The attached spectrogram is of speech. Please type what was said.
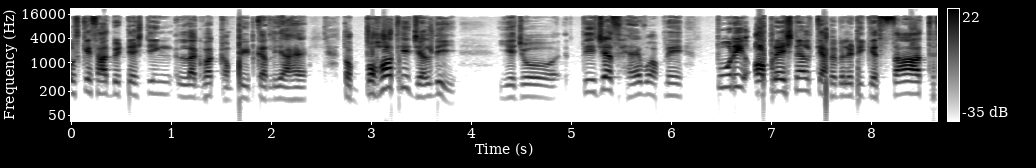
उसके साथ भी टेस्टिंग लगभग कंप्लीट कर लिया है। तो बहुत ही जल्दी ये जो तेजस है, वो अपने पूरी ऑपरेशनल कैपेबिलिटी के साथ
